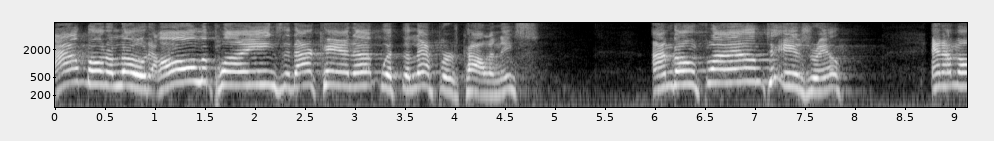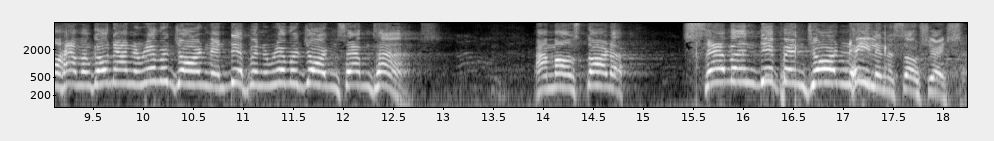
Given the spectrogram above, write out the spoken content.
I'm going to load all the planes that I can up with the leper colonies. I'm going to fly them to Israel. And I'm going to have them go down the River Jordan and dip in the River Jordan seven times. I'm going to start a seven dipping Jordan healing association.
